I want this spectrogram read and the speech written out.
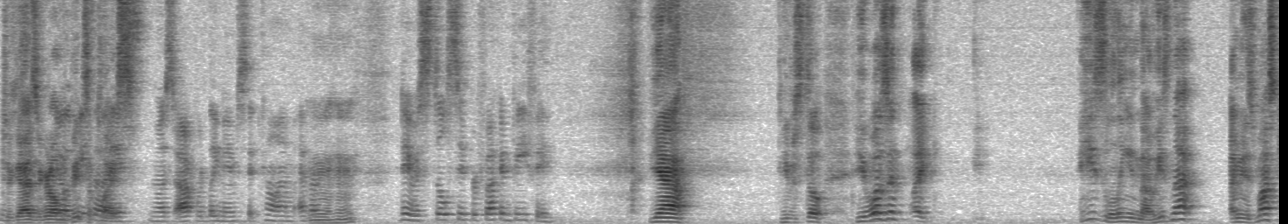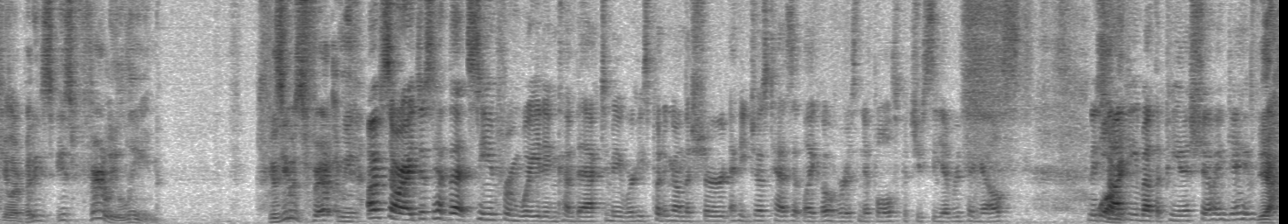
Two guys, a girl, and a pizza place. the most awkwardly named sitcom ever. Mm-hmm. He was still super fucking beefy. Yeah, he was still. He wasn't like. He's lean though. He's not. I mean, he's muscular, but he's he's fairly lean. Because he was fair. I mean, I'm sorry, I just had that scene from Waiting come back to me where he's putting on the shirt and he just has it like over his nipples, but you see everything else. And he's Well, I talking about the penis showing game. yeah.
